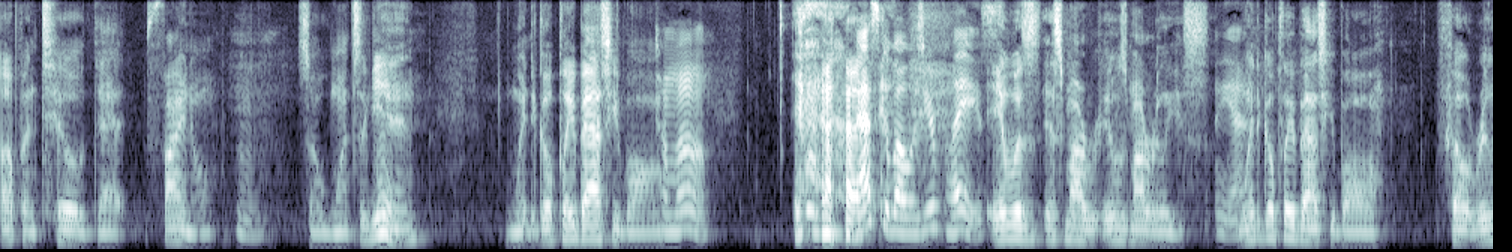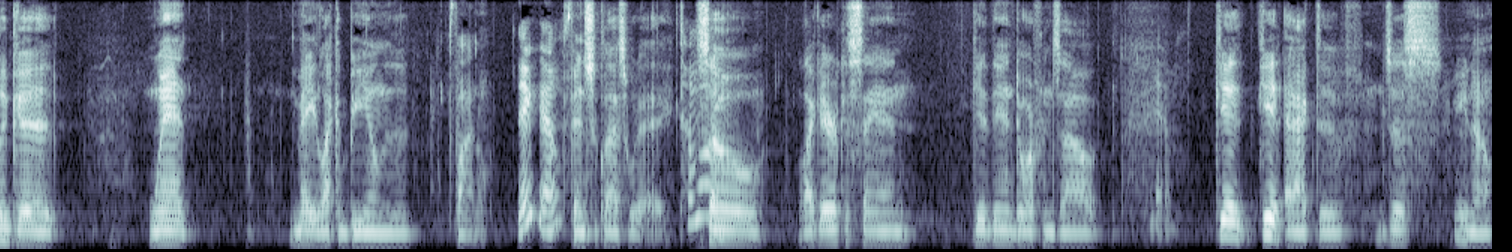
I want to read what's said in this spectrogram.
up until that final. Mm. So once again, went to go play basketball. Come on. Basketball was your place. It was it's my it was my release. Yeah. Went to go play basketball, felt really good. Went, made like a B on the final. there you go. Finished the class with an A. Come on. So like Erika's saying, get the endorphins out. Yeah. Get get active. Just you know,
